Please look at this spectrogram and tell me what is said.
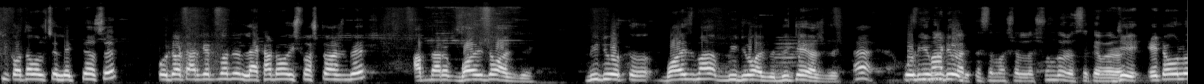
কি কথা বলছে লিখতে আছে ওইটা টার্গেট করে লেখাটাও স্পষ্ট আসবে আপনার ভয়েসও আসবে। ভিডিও তো ভয়েস মা ভিডিও আসবে দুইটাই আসবে হ্যাঁ? অডিও ভিডিও লাগতেছে মাশাআল্লাহ সুন্দর আছে ক্যামেরা জি এটা হলো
